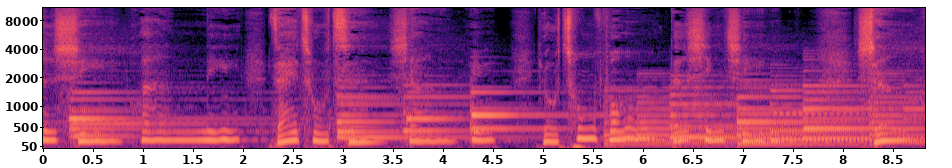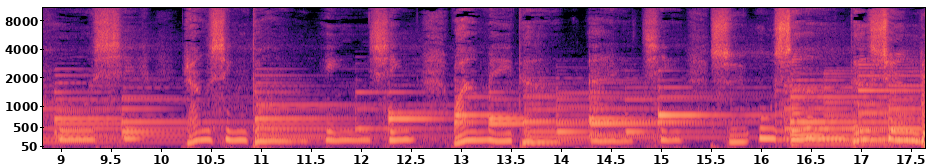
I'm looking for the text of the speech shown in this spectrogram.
是喜欢你。在初次相遇又重逢的心情，深呼吸，让心动隐形。完美的爱情是无声的旋律，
